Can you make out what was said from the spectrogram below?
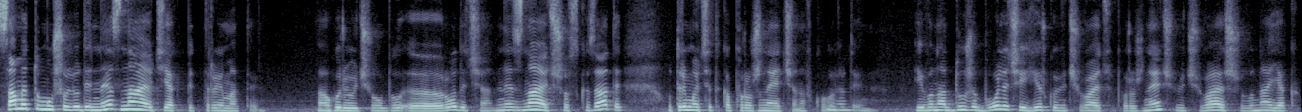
Саме тому, що люди не знають, як підтримати е, горюючого е, родича, не знають, що сказати, утримується така порожнеча навколо Да. людини. І вона дуже боляче і гірко відчуває цю порожнечу, відчуває, що вона як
